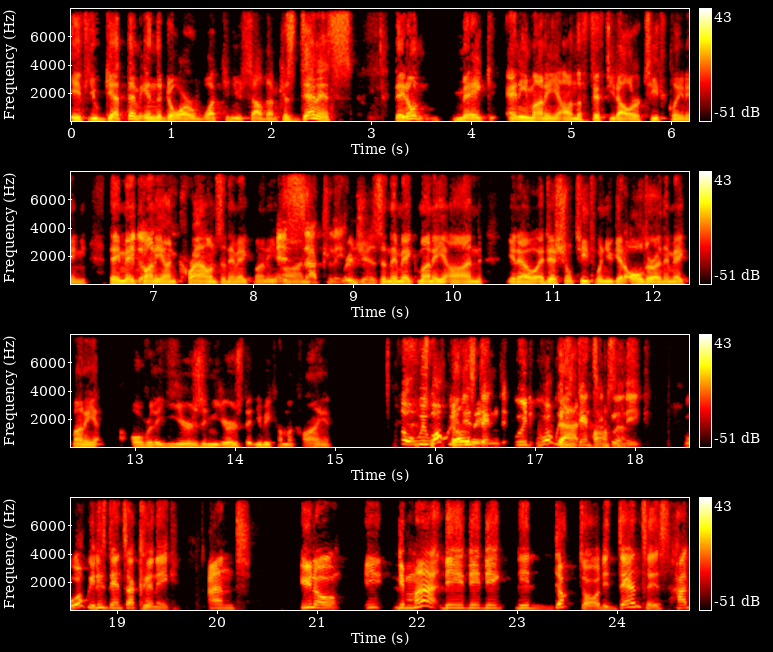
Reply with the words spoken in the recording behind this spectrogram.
if you get them in the door, what can you sell them? Because dentists, they don't make any money on the fifty dollar teeth cleaning. They make they money on crowns, and they make money exactly. on bridges, and they make money on you know additional teeth when you get older, and they make money over the years and years that you become a client. So we work with this dent- we work with this dental process. clinic. We work with this dental clinic, and you know, the man, the, the, the, the doctor, the dentist had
